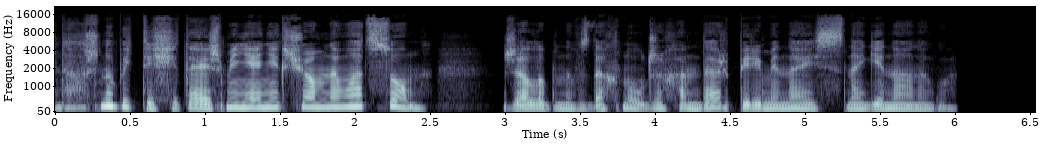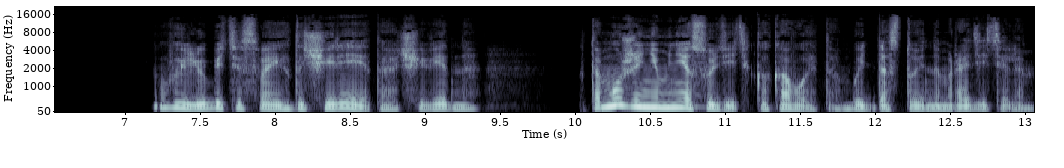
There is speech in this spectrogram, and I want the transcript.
«Должно быть, ты считаешь меня никчемным отцом», — жалобно вздохнул Джахандар, переминаясь с ноги на ногу. «Вы любите своих дочерей, это очевидно. К тому же не мне судить, каково это — быть достойным родителем.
